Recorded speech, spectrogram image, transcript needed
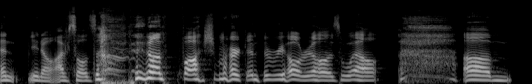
And, you know, I've sold something on Poshmark and the Real Real as well. Um,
